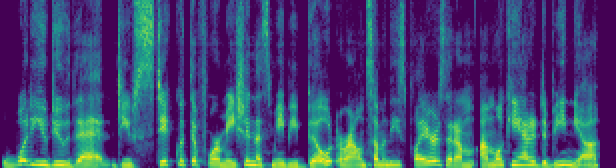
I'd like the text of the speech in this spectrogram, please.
what do you do then? Do you stick with the formation that's maybe built around some of these players that I'm I'm looking at a Debinha,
